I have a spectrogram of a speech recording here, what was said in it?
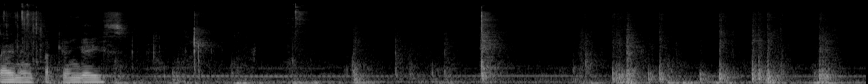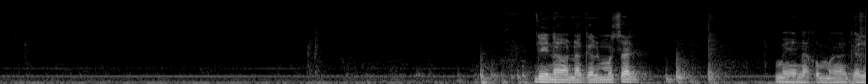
tayo ng sakyan guys. Hindi na ako nagalmusal. May na ako mga gal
